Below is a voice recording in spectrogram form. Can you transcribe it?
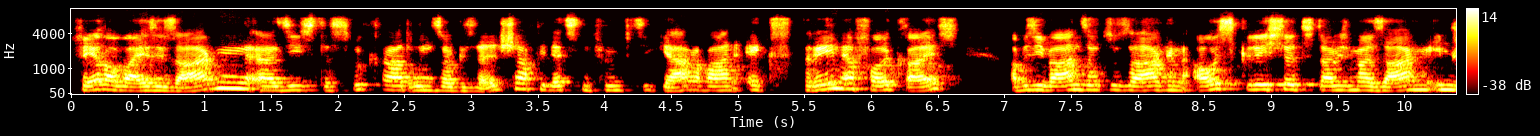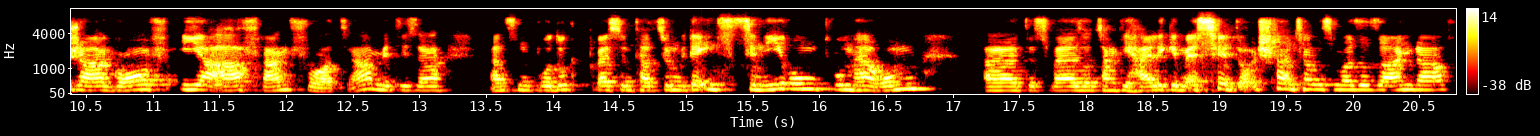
fairerweise sagen, äh, sie ist das Rückgrat unserer Gesellschaft. Die letzten 50 Jahre waren extrem erfolgreich, aber sie waren sozusagen ausgerichtet, darf ich mal sagen, im Jargon IAA Frankfurt, ja, mit dieser ganzen Produktpräsentation, mit der Inszenierung drumherum. Äh, das war ja sozusagen die heilige Messe in Deutschland, wenn man es mal so sagen darf.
